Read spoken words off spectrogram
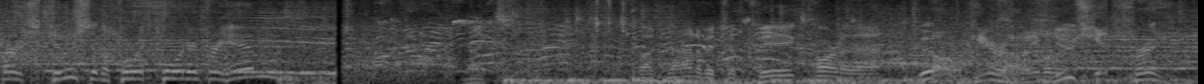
First deuce of the fourth quarter for him. Thanks. Bogdanovich, a big part of that. Good. Oh, Herro able to get free.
